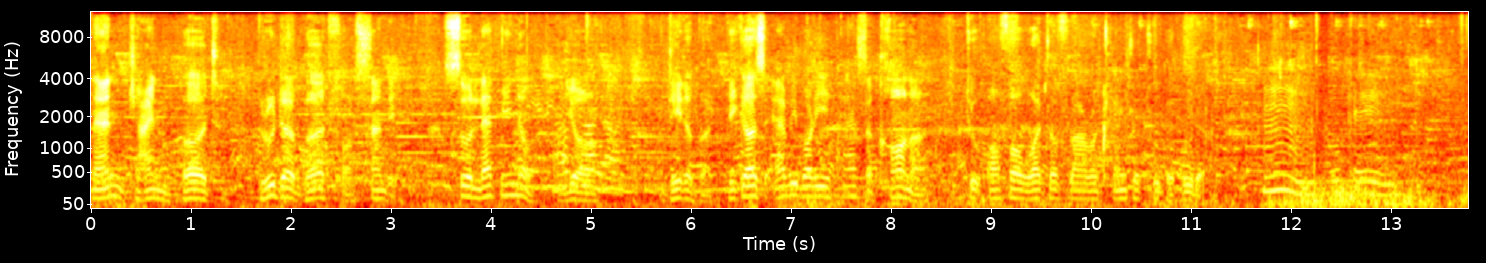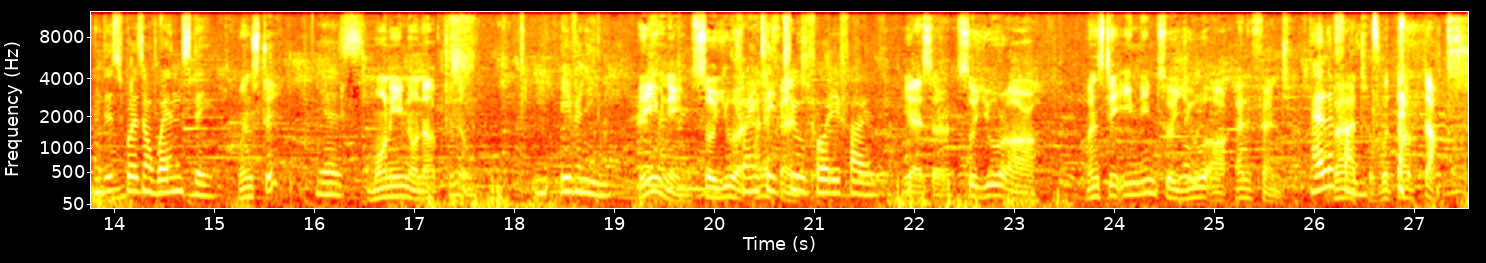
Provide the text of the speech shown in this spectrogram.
then giant bird, Garuda bird for Sunday. So let me know your date of birth because everybody has a corner to offer water flower cancer to the Buddha. Hmm, okay. And this was on Wednesday. Wednesday? Yes. Morning or afternoon? Evening. Evening. So you are 22:45. Yes, sir. So you are Wednesday evening. So you are elephant. Elephant. But without ducks.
